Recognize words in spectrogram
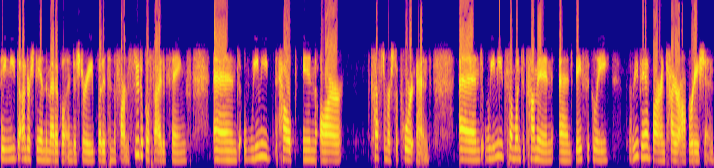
they need to understand the medical industry, but it's in the pharmaceutical side of things. And we need help in our customer support end. And we need someone to come in and basically revamp our entire operation.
